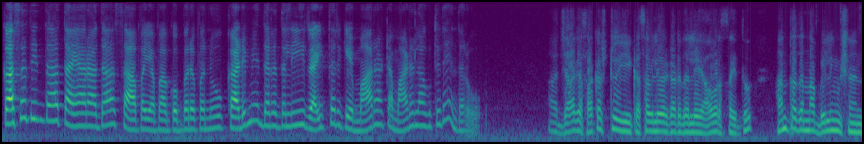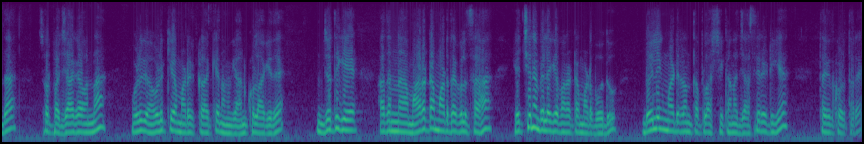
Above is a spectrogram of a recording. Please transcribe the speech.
ಕಸದಿಂದ ತಯಾರಾದ ಸಾವಯವ ಗೊಬ್ಬರವನ್ನು ಕಡಿಮೆ ದರದಲ್ಲಿ ರೈತರಿಗೆ ಮಾರಾಟ ಮಾಡಲಾಗುತ್ತಿದೆ ಎಂದರು. ಜಾಗ ಸಾಕಷ್ಟು ಈ ಕಸ ವಿಲೇವಾರಿ ಘಟದಲ್ಲಿ ಆವರಿಸ್ತಾ ಇತ್ತು. ಅಂಥದನ್ನು ಬಿಲ್ಲಿಂಗ್ ಮಿಷನಿಂದ ಸ್ವಲ್ಪ ಜಾಗವನ್ನ ಉಳಿ ಉಳಿಕೆ ಮಾಡಿಕೊಳ್ಳೋಕ್ಕೆ ನಮಗೆ ಅನುಕೂಲ ಆಗಿದೆ. ಜೊತೆಗೆ ಅದನ್ನ ಮಾರಾಟ ಮಾಡಿದಾಗಲೂ ಸಹ ಹೆಚ್ಚಿನ ಬೆಲೆಗೆ ಮಾರಾಟ ಮಾಡಬಹುದು. ಬೇಲಿಂಗ್ ಮಾಡಿರುವಂಥ ಪ್ಲಾಸ್ಟಿಕ್ ಅನ್ನ ಜಾಸ್ತಿ ರೇಟಿಗೆ ತೆಗೆದುಕೊಳ್ತಾರೆ.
